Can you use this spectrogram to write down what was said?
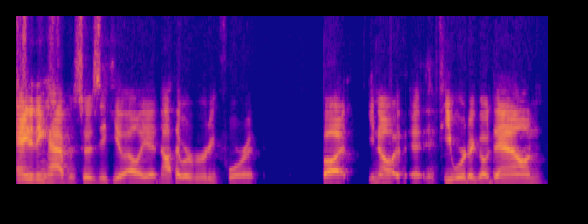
anything happens to Ezekiel Elliott, not that we're rooting for it, but you know, if, if he were to go down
